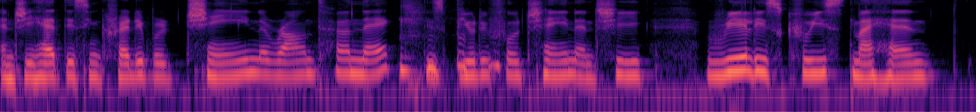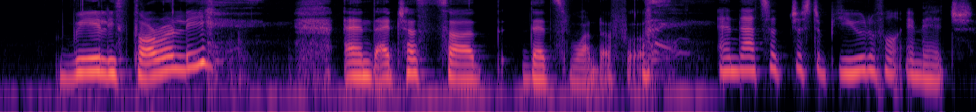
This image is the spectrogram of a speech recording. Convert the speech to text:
And she had this incredible chain around her neck, this beautiful chain, and she really squeezed my hand really thoroughly. and I just thought that's wonderful. and that's a, just a beautiful image.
